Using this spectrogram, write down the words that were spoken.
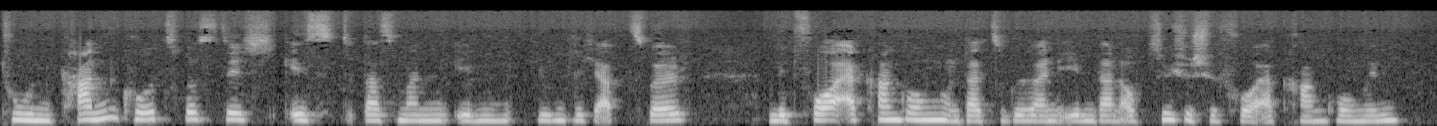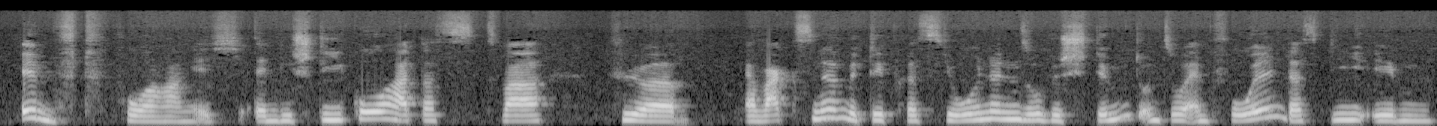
tun kann kurzfristig, ist, dass man eben Jugendliche ab zwölf mit Vorerkrankungen und dazu gehören eben dann auch psychische Vorerkrankungen impft vorrangig. Denn die STIKO hat das zwar für Erwachsene mit Depressionen so bestimmt und so empfohlen, dass die eben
